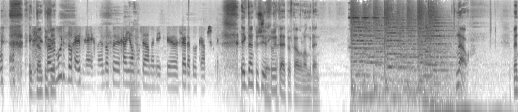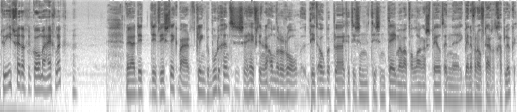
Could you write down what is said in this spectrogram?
ik dank u maar we moeten het nog even regelen. En dat gaan Jan van Zaan en ik verder met elkaar bespreken. Ik dank u zeer voor uw tijd, mevrouw Longren. Nou, Bent u iets verder gekomen eigenlijk? Nou ja, dit, dit wist ik, maar het klinkt bemoedigend. Ze heeft in een andere rol dit ook bepleit. Het is een, het is een thema wat al langer speelt en uh, ik ben ervan overtuigd dat het gaat lukken.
